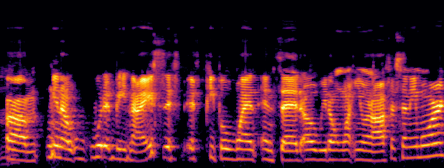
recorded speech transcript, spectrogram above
Mm. Um, you know, would it be nice if if people went and said, "Oh, we don't want you in office anymore"?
